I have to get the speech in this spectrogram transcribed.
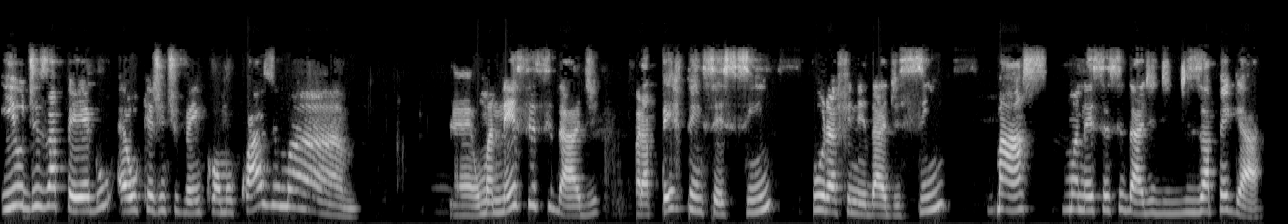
E o desapego é o que a gente vem como quase uma, é, uma necessidade para pertencer sim, por afinidade sim, mas uma necessidade de desapegar.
